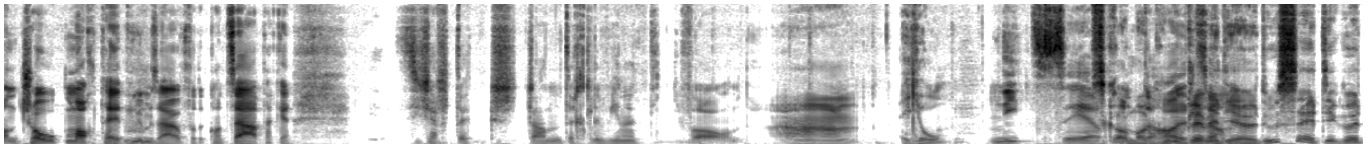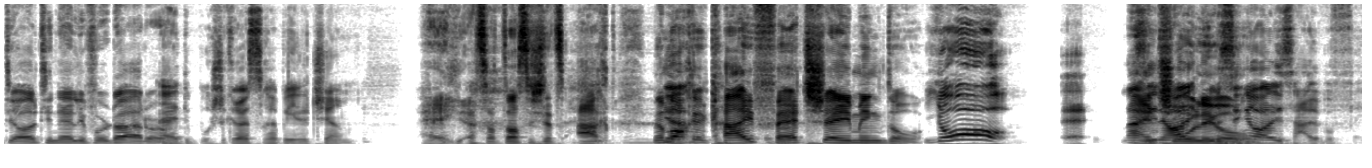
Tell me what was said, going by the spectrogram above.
und Show gemacht hat, wie man sie auch von den Konzerten kennt. Sie ist einfach da gestanden, ein bisschen wie eine Diva. Und, ähm, jo, nicht sehr Jetzt kann mal googeln, wie die heute aussieht, die gute alte Nelly Furtado. äh, du brauchst einen größeren Bildschirm. Hey, also das ist jetzt echt... Wir Ja. machen kein Fat-Shaming hier. Ja! Nein, Wir sind ja alle- Entschuldigung. Wir sind ja alle selber fett.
